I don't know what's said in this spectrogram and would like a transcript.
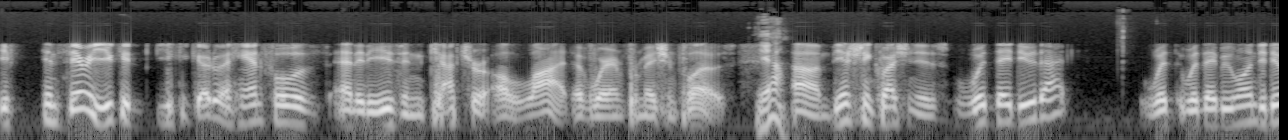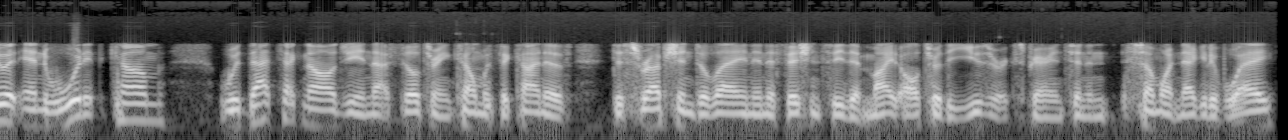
if in theory you could you could go to a handful of entities and capture a lot of where information flows. Yeah. Um, the interesting question is, would they do that? Would would they be willing to do it? And would it come? Would that technology and that filtering come with the kind of disruption, delay, and inefficiency that might alter the user experience in a somewhat negative way,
